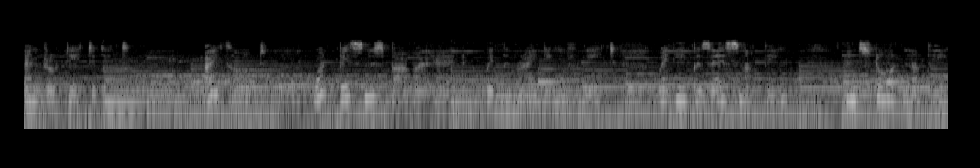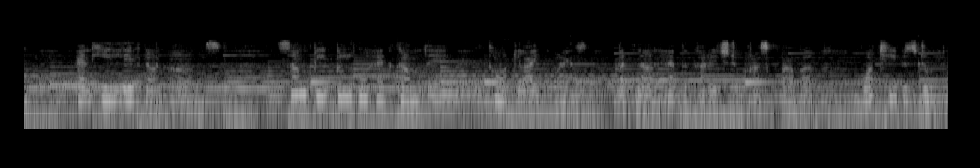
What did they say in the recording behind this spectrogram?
and rotated it. I thought what business Baba had with the grinding of wheat when he possessed nothing and stored nothing and he lived on alms. Some people who had come there thought likewise, but none had the courage to ask Baba what he was doing.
